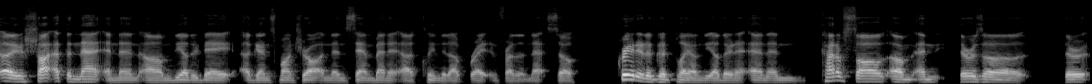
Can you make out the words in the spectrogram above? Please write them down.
a shot at the net, and then um, the other day against Montreal, and then Sam Bennett uh, cleaned it up right in front of the net. So created a good play on the other end, and kind of saw. Um, and there was a there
